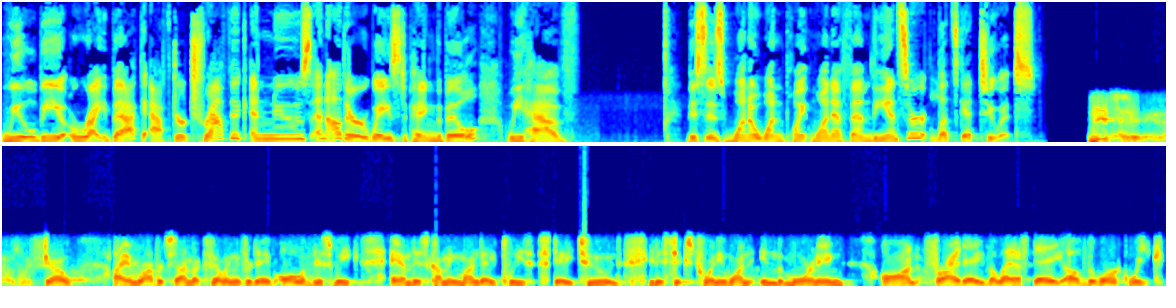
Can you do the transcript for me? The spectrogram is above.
We'll be right back after traffic and news and other ways to paying the bill. We have this is 101.1 FM. The answer, let's get to it. This show, I am Robert Steinbuch, filling in for Dave all of this week and this coming Monday. Please stay tuned. It is 6:21 in the morning on Friday, the last day of the work week.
